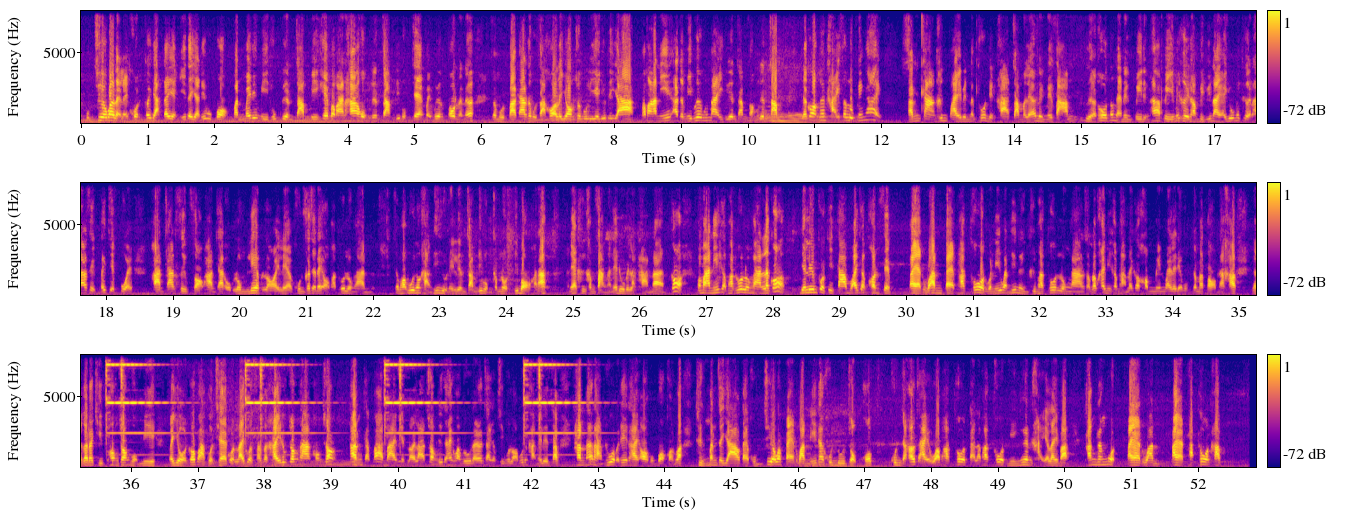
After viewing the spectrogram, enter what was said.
ผมเชื่อว่าหลาย ๆ คนก็อยากได้อย่างนี้แต่อย่างที่ผมบอกมันไม่ได้มีทุกเดือนจำมีแค่ประมาณ 5-6 เดือนจำที่ผมแจ้งไปเบื้องต้นนะเนอะสมุทรปราการสมุทรสาครระยองชลบุรีอยุธยา ประมาณนี้อาจจะมีเพิ่มขึ้นมาอีกเดือนจำสองเดือนจำแล้วก็เงื่อนไขสรุปง่ายๆชั้นกลางขึ้นไปเป็นนักโทษเด็ดขาดจำมาแล้วหนึ่งในสามเหลือโทษตั้งแต่หนึ่งปีถึงห้าปีไม่เคยทำผิดวินัยอายุไม่เกินห้าสิบไม่เจ็บป่วย ผ่านการสืบสอบผ่านการอบรมเรียบร้อยแล้ว คุณก็จะได้ออกพักโทษโรงงานเฉพาะผู้ต้องขังที่อยู่ในเรือนจำที่ผมกำหนดที่บอกนะอันนี้คือคำสั่งอันนี้ดูเป็นหลักฐานได้ก็ประมาณนี้กับพักโทษโรงงานแล้วก็อย่าลืมกดติดตามไว้กับคอนเซปต์ 8 วัน 8 พักโทษ วันนี้วันที่ 1 คือพักโทษโรงงานสำหรับใครมีคำถามอะไรก็คอมเมนต์ไว้เลยเดี๋ยวผมจะมาตอบนะครับ แล้วก็ถ้าคลิปช่องช่องผมมีประโยชน์ก็ฝากกดแชร์ กดไลค์ กด subscribe ทุกช่องทางของช่องท่านกับบ้านบายเพจร้อยล้านช่องที่จะให้ความรู้และกำลังใจกับทีมบุรอผู้ต้องขังในเรือนจำทันทหารทั่วประเทศไทยอ๋อผมบอกก่อนว่าถึงมันจะยาวแต่ผมเชื่อว่า 8 วันนี้ถ้าคุณดูจบครบคุณจะเข้าใจว่าพักโทษแต่ละพักโทษมีเงื่อนไขอะไรบ้างทั้งทั้งหมด 8 วัน 8 พักโทษครับ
